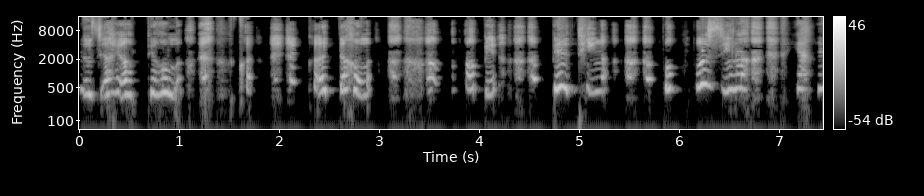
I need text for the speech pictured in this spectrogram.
奴家要丢了，快快到了！”别别停啊！不不行了，亚内，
